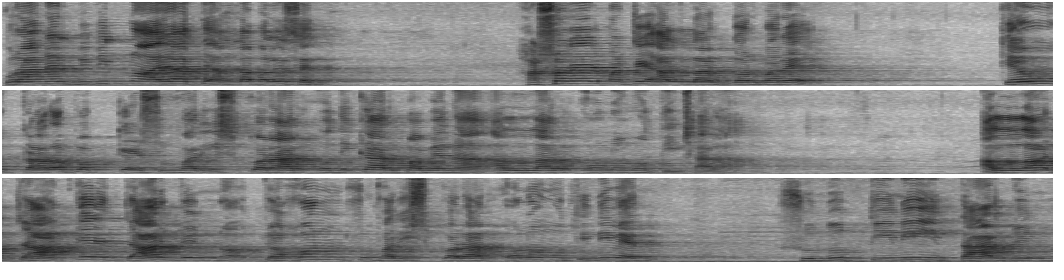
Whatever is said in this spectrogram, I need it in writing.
কোরআনের বিভিন্ন আয়াতে আল্লাহ বলেছেন, হাসরের মাঠে আল্লাহর দরবারে কেউ কারও পক্ষে সুপারিশ করার অধিকার পাবে না আল্লাহর অনুমতি ছাড়া। আল্লাহ যাকে যার জন্য যখন সুপারিশ করার অনুমতি দিবেন শুধু তিনি তার জন্য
